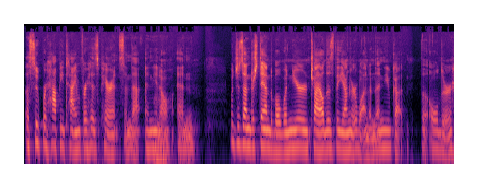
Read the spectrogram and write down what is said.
a super happy time for his parents, and that, and you know, and which is understandable when your child is the younger one, and then you've got the older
